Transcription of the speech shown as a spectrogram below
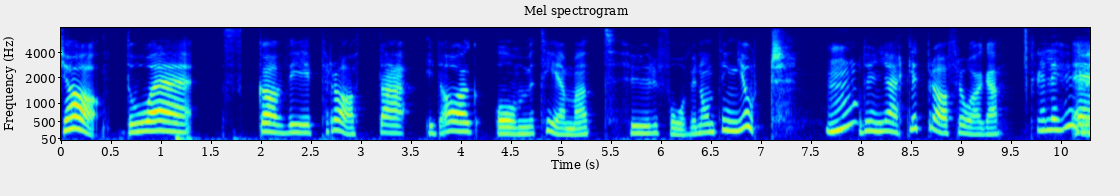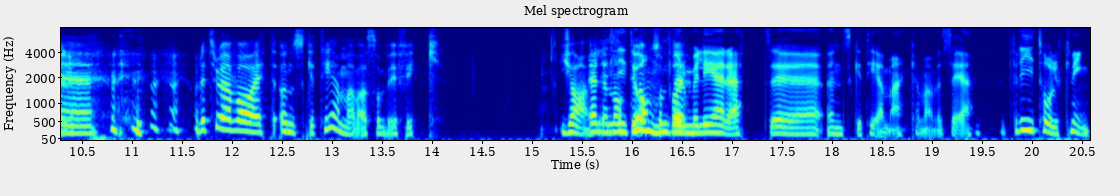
ja, då ska vi prata idag om temat Hur får vi någonting gjort? Mm. Och det är en jäkligt bra fråga. Eller hur? Eh, och det tror jag var ett önsketema va, som vi fick. Ja, Eller något, lite något omformulerat det... eh, önsketema kan man väl säga. Fri tolkning.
